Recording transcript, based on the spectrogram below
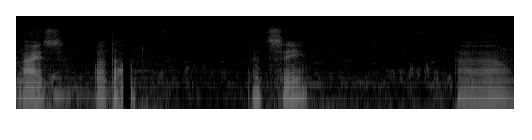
Nice. Well done. Let's see. Um,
